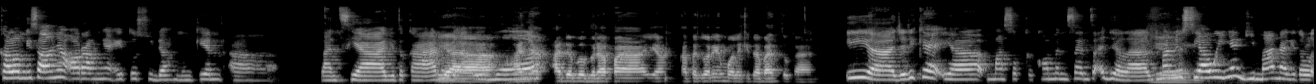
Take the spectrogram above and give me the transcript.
Kalau misalnya orangnya itu sudah mungkin eh, lansia gitu kan, udah ya umur. hanya ada beberapa yang kategori yang boleh kita bantu kan. Iya, jadi kayak ya masuk ke common sense aja lah. Iya. Manusiawinya gimana gitu loh.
